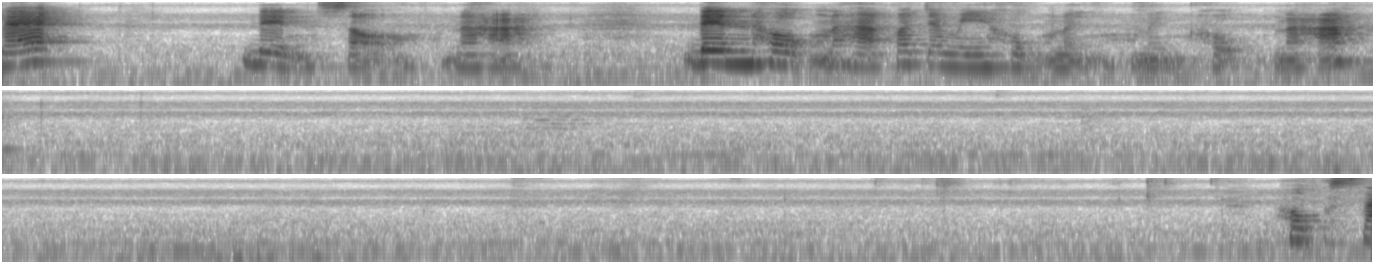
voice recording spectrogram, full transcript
และเด่นสองนะคะ เด่นหกนะคะ ก็จะมีหกหนึ่งหนึ่งหกนะคะ หกส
